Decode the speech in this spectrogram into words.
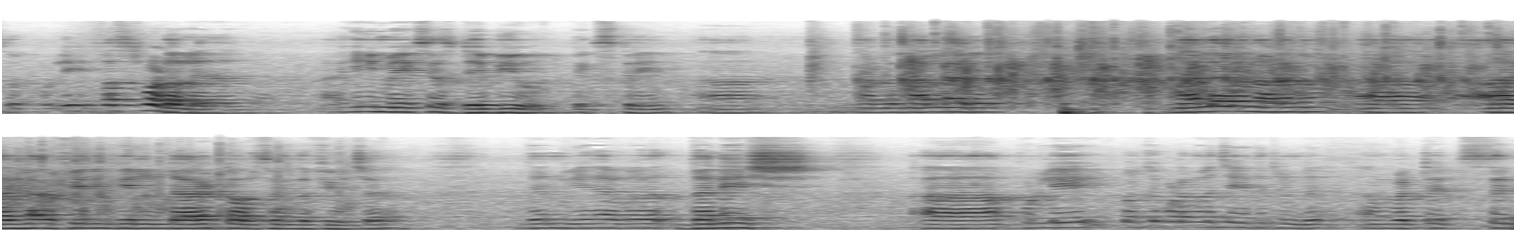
സോ പുള്ളി ഫസ്റ്റ് പടമല്ലേ ഇത്? He makes his debut big screen നല്ല നല്ലൊരു നല്ലൊരു നടനും. I have feeling he'll director also in the future then we have Dhanesh പുള്ളി കുറച്ച് പടങ്ങൾ ചെയ്തിട്ടുണ്ട്. But it's in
